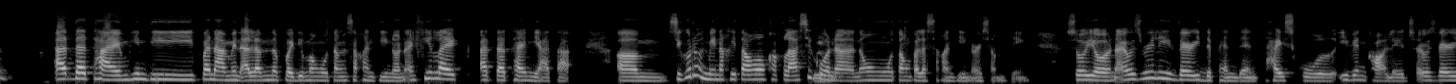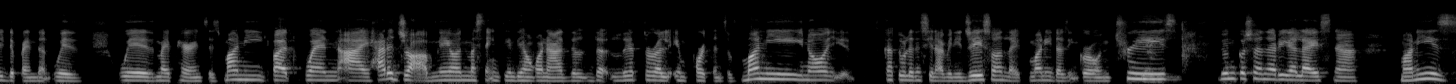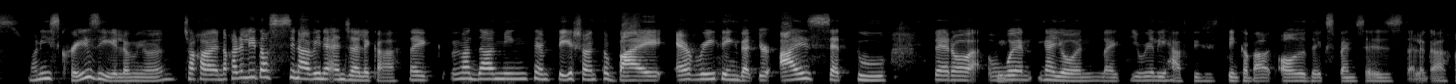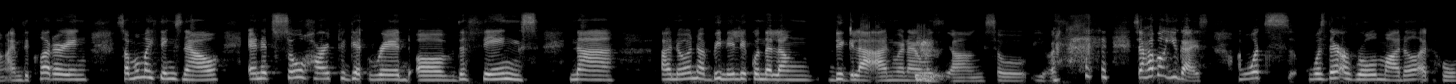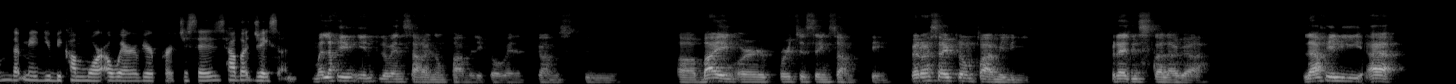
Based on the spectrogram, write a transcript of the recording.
at that time, hindi pa namin alam na pwede mangutang sa kantinon. I feel like at that time yata, um, siguro may nakita akong kaklase ko Mhm. na nangungutang pala sa kantin or something. So yon, I was really very dependent. High school, even college, I was very dependent with with my parents' money. But when I had a job, ngayon mas naintindihan ko na the, the literal importance of money. You know, katulad ng sinabi ni Jason, like money doesn't grow on trees. Doon ko siya na-realize na money is money is crazy, alam mo yun? Tsaka nakarelate ako sa sinabi ni Angelica, like madaming temptation to buy everything that your eyes set to pero when ngayon like you really have to think about all of the expenses talaga. I'm decluttering some of my things now and it's so hard to get rid of the things na ano na binili ko na lang biglaan when I was young. So yun. so how about you guys? What's was there a role model at home that made you become more aware of your purchases? How about Jason? malaki yung influence sa akin ng family ko when it comes to uh, buying or purchasing something. Pero aside from family, friends talaga. Luckily, uh,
